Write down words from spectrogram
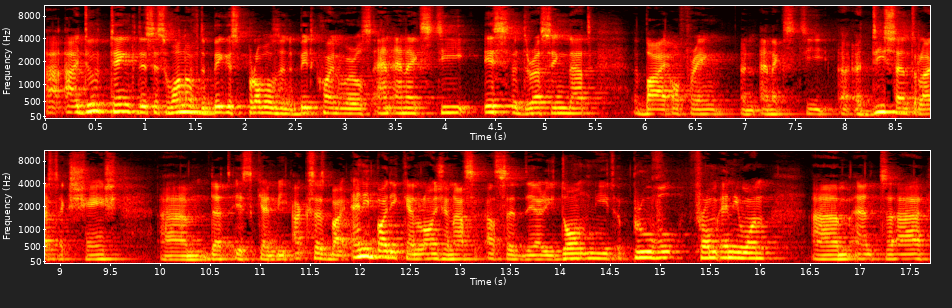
I, I, do think this is one of the biggest problems in the Bitcoin world, and NXT is addressing that by offering an NXT, a, a decentralized exchange. Um, that is can be accessed by anybody can launch an asset there you don't need approval from anyone um, and uh,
